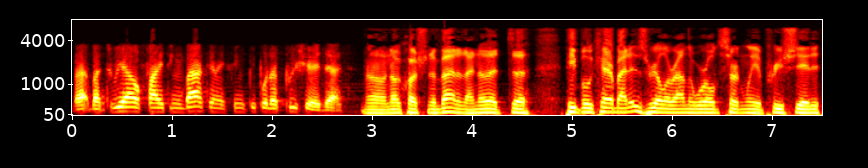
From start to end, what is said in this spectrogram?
But, but we are fighting back, and I think people appreciate that. No, no question about it. I know that uh, people who care about Israel around the world certainly appreciate it.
